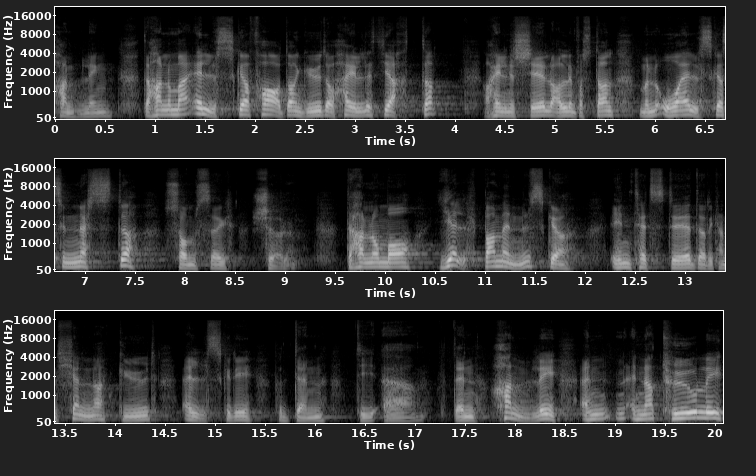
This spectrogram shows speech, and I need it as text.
handling. Det handler om å elske Faderen Gud av hele ditt hjerte av hele sjel og all din forstand, men òg elske sin neste som seg sjøl. Det handler om å hjelpe mennesker inn til et sted der de kan kjenne at Gud elsker dem for den de er. Det er en, en, en naturlig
